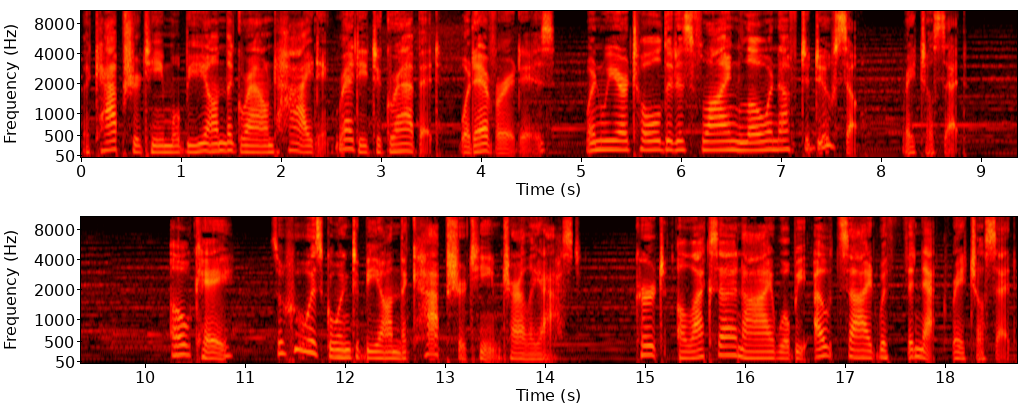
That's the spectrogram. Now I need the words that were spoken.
The capture team will be on the ground hiding, ready to grab it, whatever it is, when we are told it is flying low enough to do so, Rachel said. Okay, so who is going to be on the capture team? Charlie asked. Kurt, Alexa, and I will be outside with the net, Rachel said.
